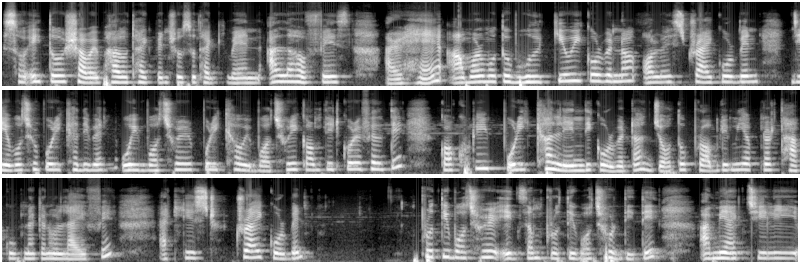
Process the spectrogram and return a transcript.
সো এই তো সবাই ভালো থাকবেন, সুস্থ থাকবেন। আল্লাহ হাফেজ। আর হ্যাঁ আমার মতো ভুল কেউই করবেন না। অলওয়েজ ট্রাই করবেন। যে বছর পরীক্ষা দিবেন, ওই বছরের পরীক্ষা, ওই বছরই কমপ্লিট করে ফেলতে কখনোই পরীক্ষা লেন্দি করবেন না। যত প্রবলেমই আপনার থাকুক না কেন লাইফে অ্যাটলিস্ট ট্রাই করবেন। প্রতি বছরের এক্সাম প্রতি বছর দিতে। আমি অ্যাকচুয়ালি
